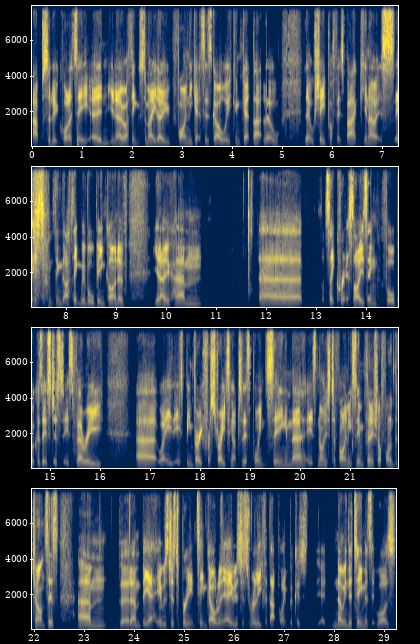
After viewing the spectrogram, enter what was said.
absolute quality. And you know, I think Semedo finally gets his goal. He can get that little little sheep off its back. You know, it's it's something that I think we've all been kind of, you know, um, uh, say criticizing for because it's just it's very. Uh, well, it, has been very frustrating up to this point seeing him there. It's nice to finally see him finish off one of the chances. Um, but um, but yeah, it was just a brilliant team goal, and it was just a relief at that point because knowing the team as it was,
